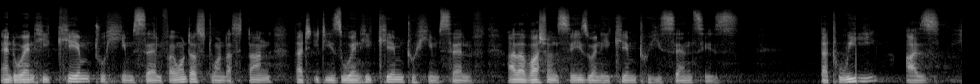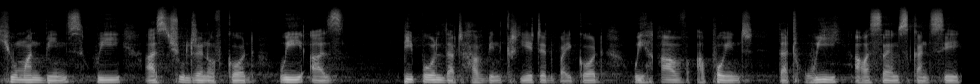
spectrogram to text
and when he came to himself, I want us to understand that it is when he came to himself. Other version says when he came to his senses. That we as human beings, we as children of God, we as people that have been created by God, we have a point that we ourselves can say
